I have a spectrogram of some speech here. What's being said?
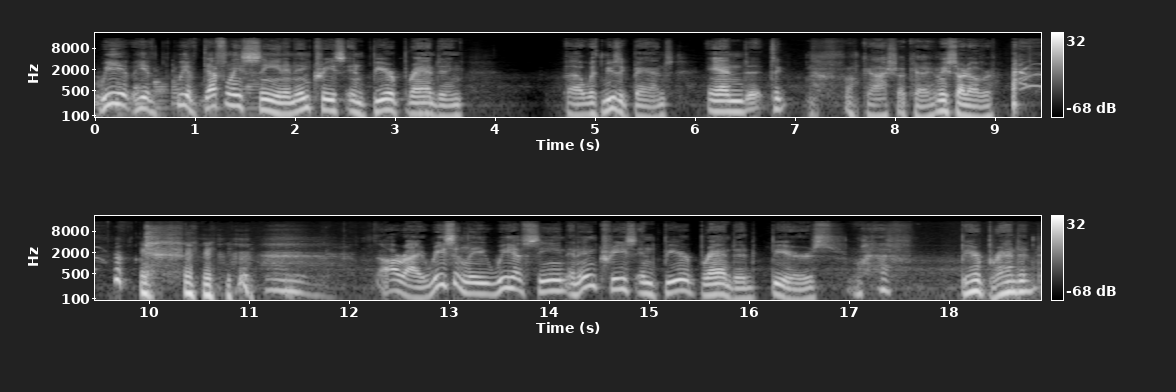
We have, we have we have definitely seen an increase in beer branding uh, with music bands, and to oh gosh, okay, let me start over. All right. Recently, we have seen an increase in beer branded beers. What? Beer branded?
